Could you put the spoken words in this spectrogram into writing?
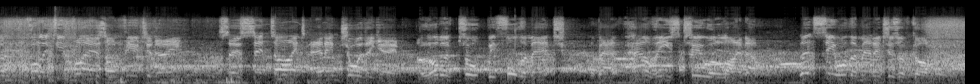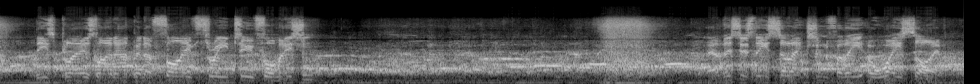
some quality players on view today, so sit tight and enjoy the game. A lot of talk before the match about how these two will line up. Let's see what the managers have with. These players line up in a 5-3-2 formation. And this is the selection for the away side.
